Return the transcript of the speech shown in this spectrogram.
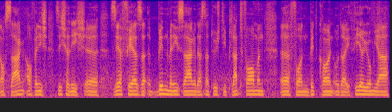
noch sagen, auch wenn ich sicherlich äh, sehr fair bin, wenn ich sage, dass natürlich die Plattformen äh, von Bitcoin oder Ethereum ja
